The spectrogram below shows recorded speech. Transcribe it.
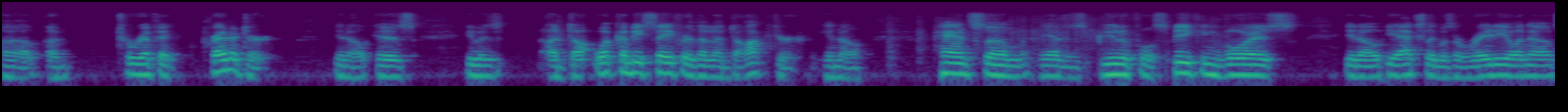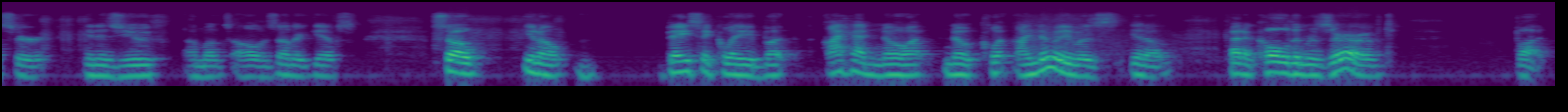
a, a terrific predator. You know, is he was a what can be safer than a doctor? You know, handsome. He had his beautiful speaking voice. You know, he actually was a radio announcer in his youth, amongst all his other gifts. So, you know, basically, but I had no no cl- I knew he was, you know, kind of cold and reserved, but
